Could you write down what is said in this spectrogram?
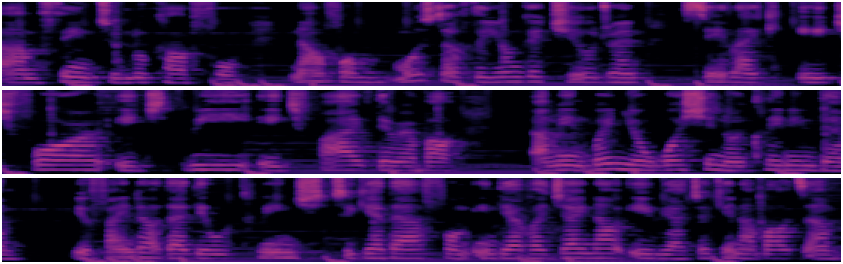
um, thing to look out for. Now, for most of the younger children, say like age four, age three, age five, they're about. I mean, when you're washing or cleaning them, you find out that they will clinch together from in their vaginal area, talking about um,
